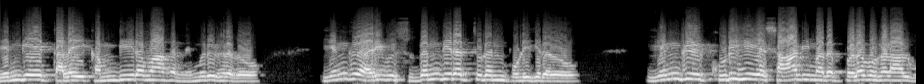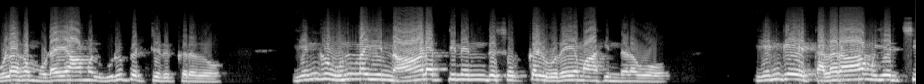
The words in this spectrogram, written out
எங்கே தலை கம்பீரமாக நிமிருகிறதோ எங்கு அறிவு சுதந்திரத்துடன் பொழிகிறதோ எங்கு குறுகிய சாதி மத பிளவுகளால் உலகம் உடையாமல் உருப்பெற்றிருக்கிறதோ எங்கு உண்மையின் ஆழத்தினின்று சொற்கள் உதயமாகின்றனவோ எங்கே தளரா முயற்சி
